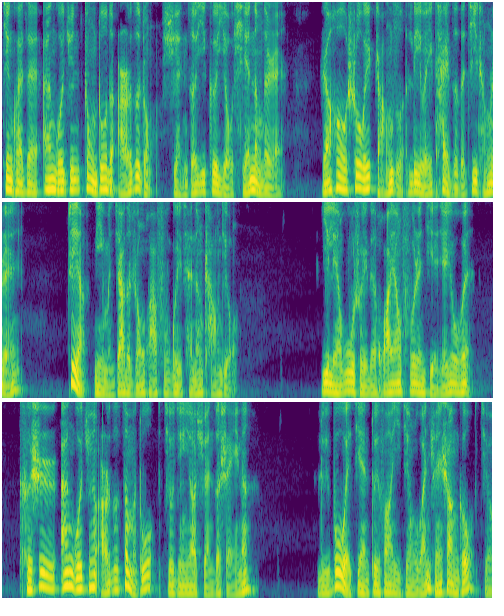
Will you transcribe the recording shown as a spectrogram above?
尽快在安国君众多的儿子中选择一个有贤能的人，然后收为长子，立为太子的继承人。这样你们家的荣华富贵才能长久。一脸雾水的华阳夫人姐姐又问：“可是安国君儿子这么多，究竟要选择谁呢？”吕不韦见对方已经完全上钩，就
